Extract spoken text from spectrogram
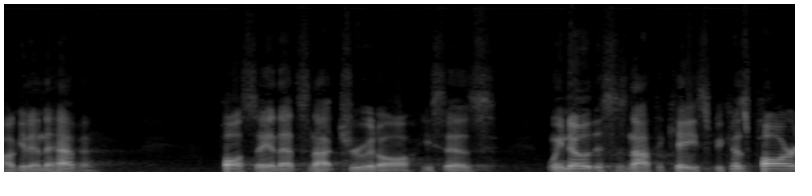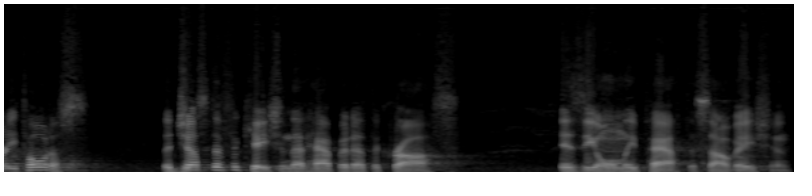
I'll get into heaven. Paul's saying that's not true at all. He says, We know this is not the case because Paul already told us the justification that happened at the cross is the only path to salvation.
